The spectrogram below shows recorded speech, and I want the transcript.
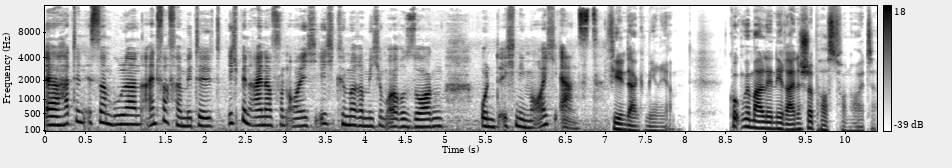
Er hat den Istanbulern einfach vermittelt, ich bin einer von euch, ich kümmere mich um eure Sorgen und ich nehme euch ernst. Vielen Dank, Miriam. Gucken wir mal in die Rheinische Post von heute.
